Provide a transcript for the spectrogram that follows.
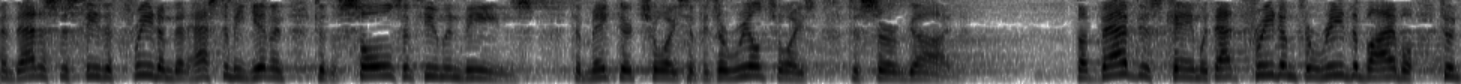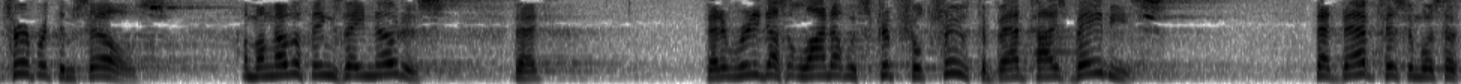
and that is to see the freedom that has to be given to the souls of human beings to make their choice, if it's a real choice, to serve God. But Baptists came with that freedom to read the Bible, to interpret themselves. Among other things, they notice that, that it really doesn't line up with scriptural truth to baptize babies. That baptism was a,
